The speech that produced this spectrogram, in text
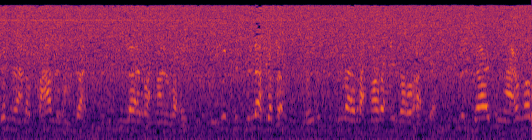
تسمي على الطعام الانسان بسم الله الرحمن الرحيم. يقول بسم الله كفى. بسم الله الرحمن الرحيم فهو أحسن. الشاهد أن عمر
